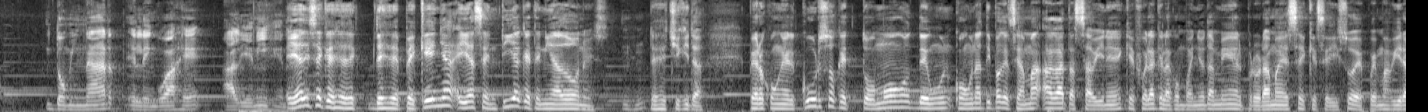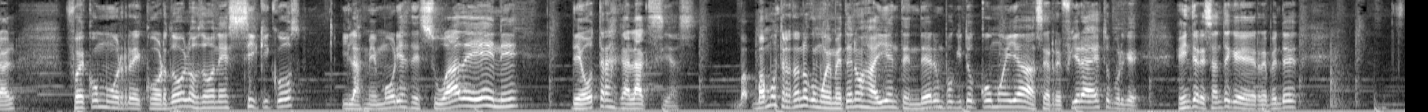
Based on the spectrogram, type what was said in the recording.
dominar el lenguaje alienígena. Ella dice que desde, desde pequeña ella sentía que tenía dones, Ujú. desde chiquita. Pero con el curso que tomó de un, con una tipa que se llama Agatha Sabiné, que fue la que la acompañó también en el programa ese que se hizo después más viral, fue como recordó los dones psíquicos y las memorias de su ADN de otras galaxias. Va- vamos tratando como de meternos ahí entender un poquito cómo ella se refiere a esto, porque es interesante que de repente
